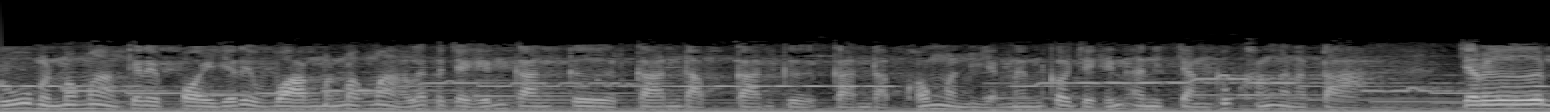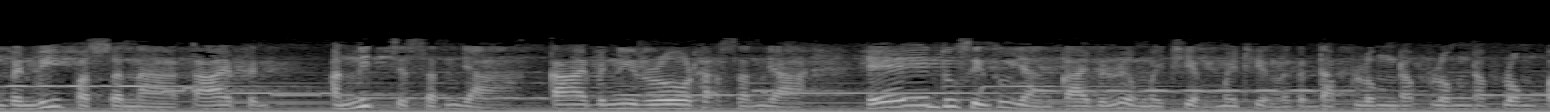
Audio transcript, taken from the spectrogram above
รู้มันมากๆจะได้ปล่อยจะได้วางมันมากๆ แล้วก็จะเห็นการเกิดการดับการเกิดการดับของมันอยู่อย่างนั้น ก็จะเห็นอนิจจังทุกขังอนัตตา เจริญเป็นวิปัสสนากลายเป็นอนิจจสัญญากลายเป็นนิโรธสัญญา เห็นทุกสิ่งทุกอย่างกลายเป็นเรื่องไม่เที่ยงไม่เที่ยงแล้วก็ดับลงดับลงดับลงไป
